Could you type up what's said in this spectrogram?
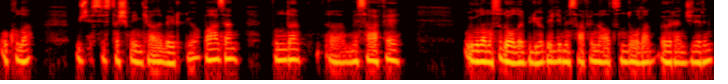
okula ücretsiz taşıma imkanı veriliyor. Bazen bunda e, mesafe uygulaması da olabiliyor. Belli mesafenin altında olan öğrencilerin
